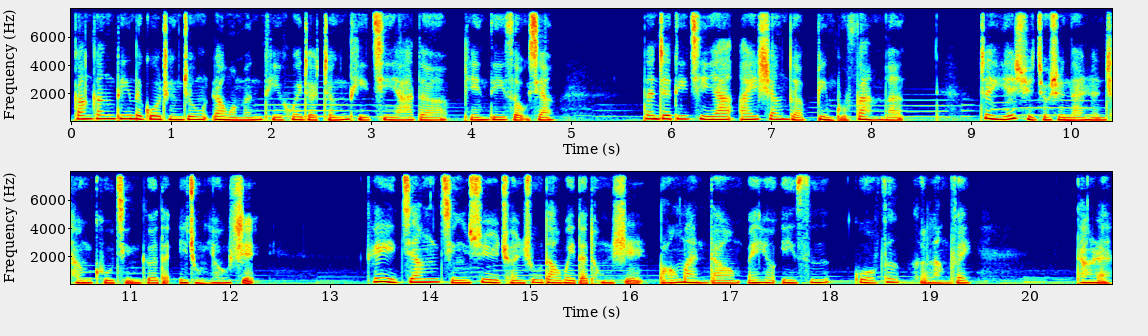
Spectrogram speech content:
刚刚听的过程中，让我们体会着整体气压的偏低走向，但这低气压哀伤的并不泛滥，这也许就是男人唱苦情歌的一种优势。可以将情绪传输到位的同时，饱满到没有一丝过分和浪费，当然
